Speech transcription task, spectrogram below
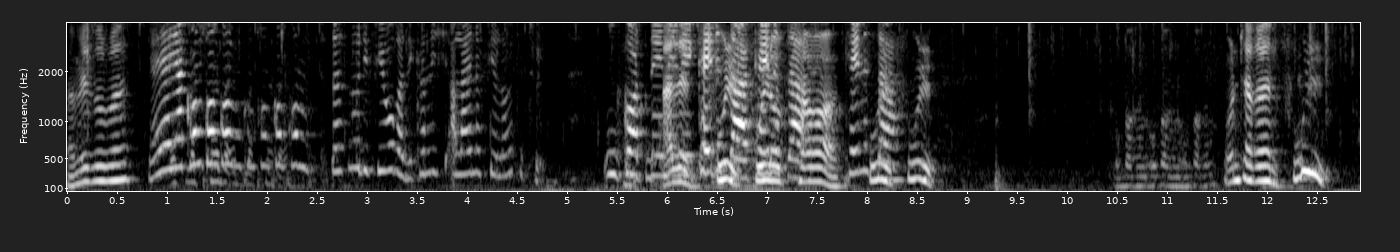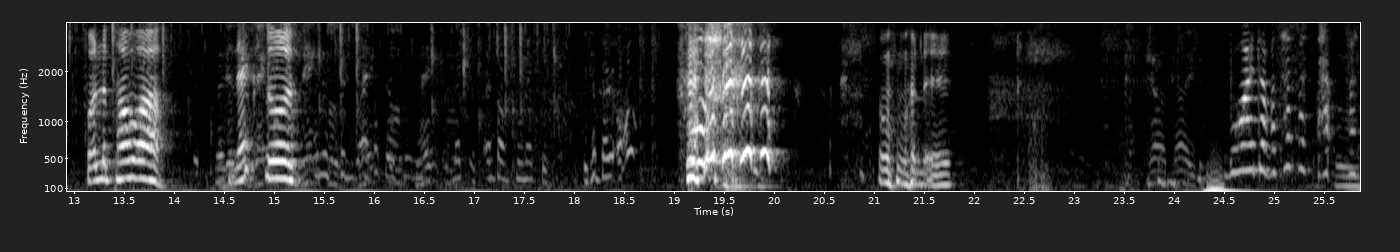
Haben wir sowas? Ja, ja, ja, komm, komm, komm, komm, komm, komm, komm. Das ist nur die Fiora. Sie kann nicht alleine vier Leute töten. Oh Gott, nee, nee, nee. Kane full, ist da, Kane ist da. Power. Kane ist da. full. Oberen, oberen, oberen. Unteren, full. Volle Power. Nexus, einfach Nexus. Ich hab bei. Oh! Oh Mann, ey. Ja, nice. Boah, Alter, was hat was, was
